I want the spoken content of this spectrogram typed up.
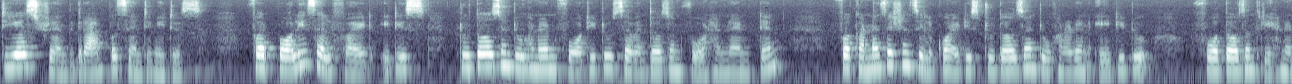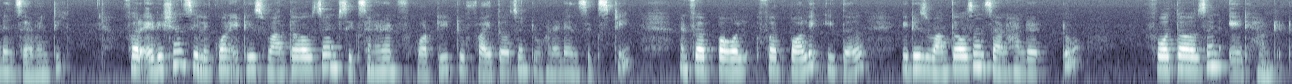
tear strength gram per centimeters. For polysulfide it is 2240 to 7410 for condensation silicone, it is 2280 to 4370. For addition silicone, it is 1640 to 5260. And for, for polyether, it is 1700 to 4800.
